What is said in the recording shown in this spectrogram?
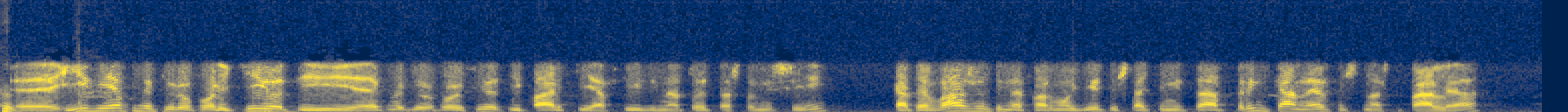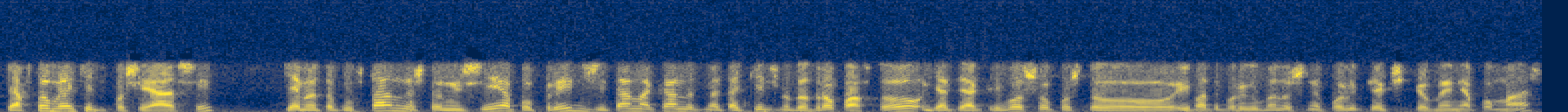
Ε, ήδη έχουμε πληροφορική ότι, έχουμε πληροφορηθεί ότι υπάρχει αυτή η δυνατότητα στο νησί. Κατεβάζουν την εφαρμογή τους στα κινητά πριν καν έρθουν στην Αστυπάλαια και αυτό με έχει εντυπωσιάσει. Και με το που φτάνουν στο νησί από πριν, ζητά να κάνουν τη μετακίνηση με τον τρόπο αυτό, γιατί ακριβώς όπως το είπατε προηγουμένως, είναι πολύ πιο εξοικειωμένοι από εμάς.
